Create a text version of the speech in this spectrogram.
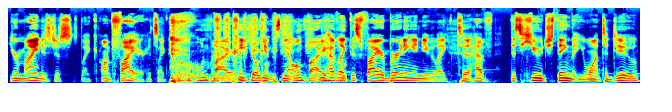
your mind is just like on fire. It's like on fire on fire you have like this fire burning in you like to have this huge thing that you want to do.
